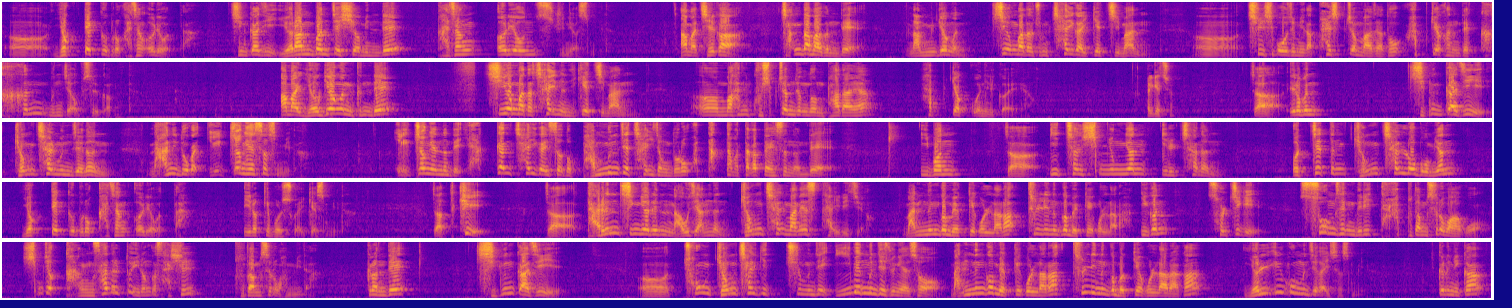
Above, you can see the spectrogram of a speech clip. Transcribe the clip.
어 역대급으로 가장 어려웠다. 지금까지 11번째 시험인데 가장 어려운 수준이었습니다. 아마 제가 장담하건데 남경은 지역마다 좀 차이가 있겠지만 어, 75점이나 80점 맞아도 합격하는데 큰 문제 없을 겁니다. 아마 여경은 근데 지역마다 차이는 있겠지만 어, 뭐 한 90점 정도는 받아야 합격권일 거예요. 알겠죠? 자, 여러분 지금까지 경찰 문제는 난이도가 일정했었습니다. 일정했는데 약간 차이가 있어도 반 문제 차이 정도로 왔다 갔다 왔다 갔다 했었는데 이번 자 2016년 1차는 어쨌든 경찰로 보면 역대급으로 가장 어려웠다. 이렇게 볼 수가 있겠습니다. 자 특히 자 다른 직렬에는 나오지 않는 경찰만의 스타일이죠. 맞는 거 몇 개 골라라 틀리는 거 몇 개 골라라. 이건 솔직히 수험생들이 다 부담스러워하고 심지어 강사들도 이런 거 사실 부담스러워합니다. 그런데 지금까지 어, 총 경찰 기출 문제 200문제 중에서 맞는 거 몇 개 골라라, 틀리는 거 몇 개 골라라가 17문제가 있었습니다. 그러니까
